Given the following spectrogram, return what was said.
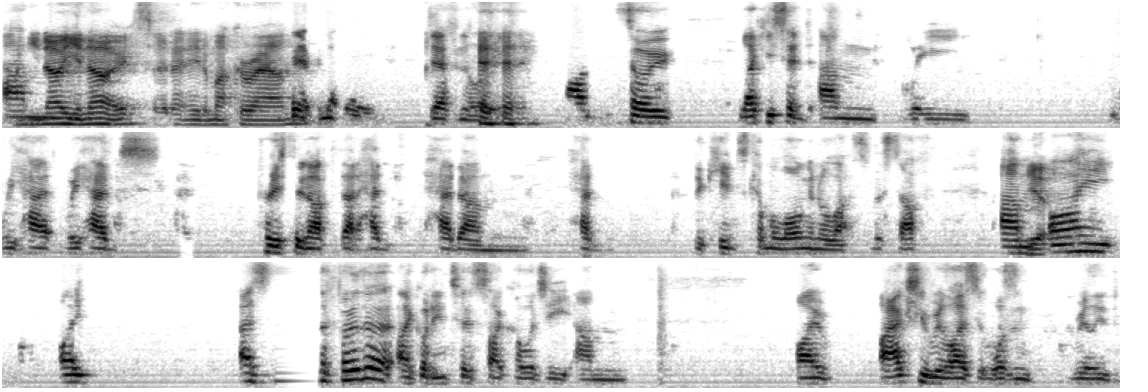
um, you know, you know. So don't need to muck around. definitely, definitely. um, so, like you said, um, we we had we had pretty soon after that had had um had the kids come along and all that sort of stuff. Um, Yeah. I I as the further I got into psychology, um, I I actually realized it wasn't really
